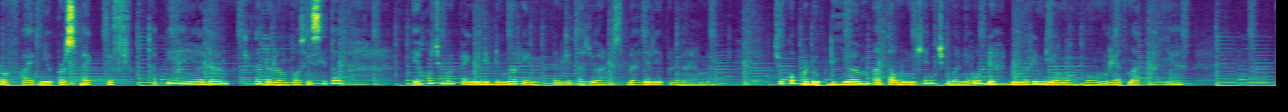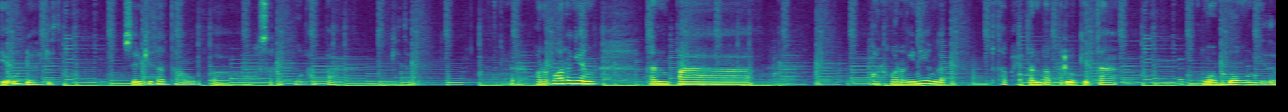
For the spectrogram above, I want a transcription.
provide new perspective. Tapi hanya ada kita dalam posisi tuh ya aku cuma pengen didengerin dan kita juga harus belajar jadi pendengar yang baik. Cukup duduk diam atau mungkin cuma ya udah dengerin dia ngomong lihat matanya ya udah gitu. Jadi kita tahu uh, apa gitu. Nah orang-orang yang tanpa orang-orang ini enggak apa ya tanpa perlu kita ngomong gitu.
